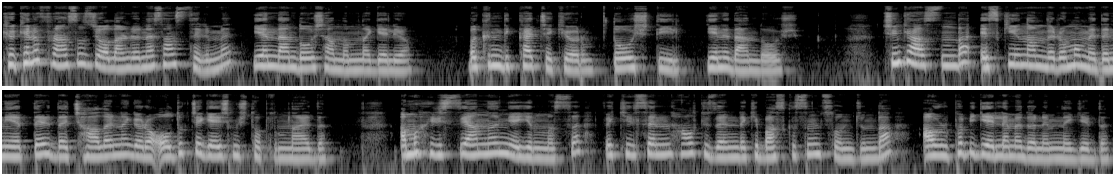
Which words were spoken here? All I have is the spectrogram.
Kökeni Fransızca olan Rönesans terimi yeniden doğuş anlamına geliyor. Bakın dikkat çekiyorum. Doğuş değil, yeniden doğuş. Çünkü aslında eski Yunan ve Roma medeniyetleri de çağlarına göre oldukça gelişmiş toplumlardı. Ama Hristiyanlığın yayılması ve kilisenin halk üzerindeki baskısının sonucunda Avrupa bir gerileme dönemine girdi.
